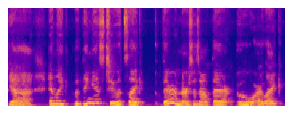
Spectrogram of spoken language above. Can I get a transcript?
Yeah. And like the thing is too, it's like there are nurses out there who are like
